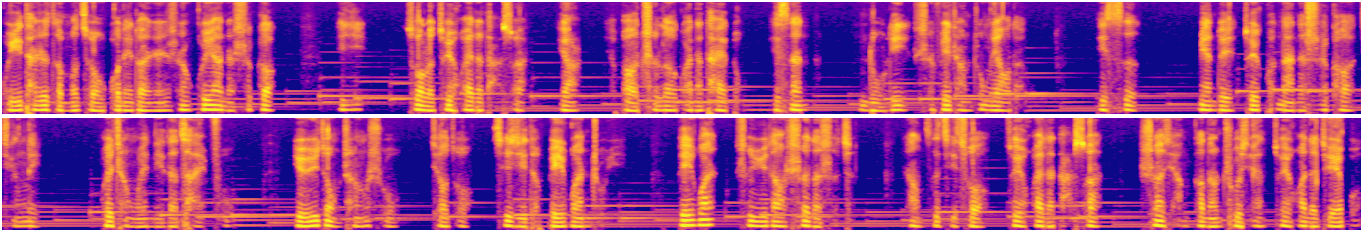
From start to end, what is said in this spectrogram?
回忆他是怎么走过那段人生灰暗的时刻：第一，做了最坏的打算；第二，保持乐观的态度；第三，努力是非常重要的；第四，面对最困难的时刻，经历会成为你的财富。有一种成熟叫做积极的悲观主义，悲观是遇到事的事情，让自己做最坏的打算。设想可能出现最坏的结果，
